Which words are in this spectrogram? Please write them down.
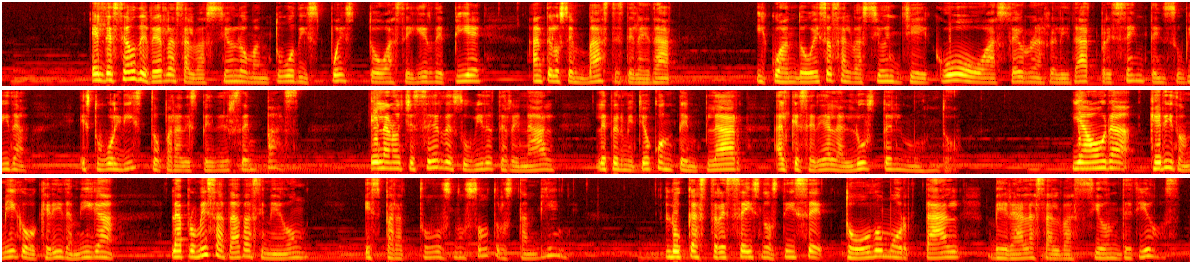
El deseo de ver la salvación lo mantuvo dispuesto a seguir de pie ante los embastes de la edad, y cuando esa salvación llegó a ser una realidad presente en su vida, estuvo listo para despedirse en paz. El anochecer de su vida terrenal le permitió contemplar al que sería la luz del mundo. Y ahora, querido amigo, querida amiga, la promesa dada a Simeón es para todos nosotros también. Lucas 3:6 nos dice, todo mortal verá la salvación de Dios.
